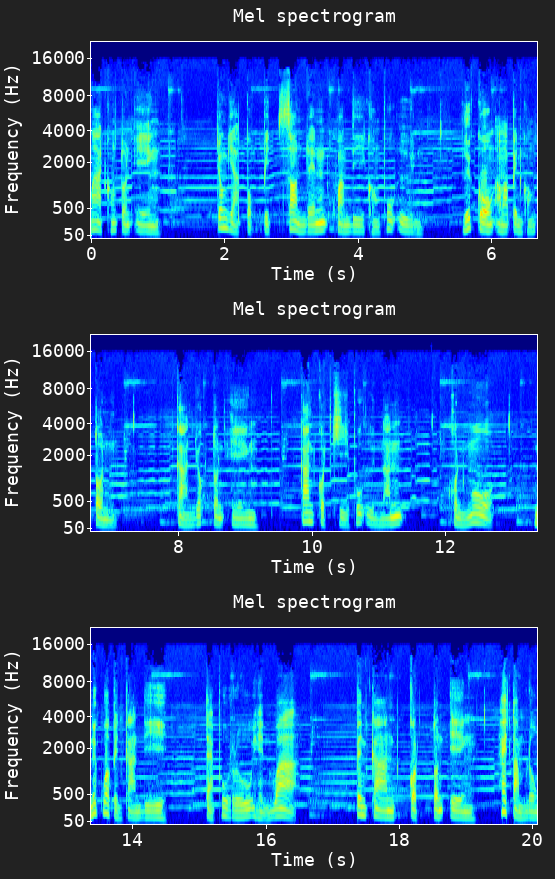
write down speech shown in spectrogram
มารถของตนเอง จงอย่าปกปิดซ่อนเร้นความดีของผู้อื่น หรือโกงเอามาเป็นของตน การยกตนเอง การกดขี่ผู้อื่นนั้น คนโง่ นึกว่าเป็นการดี แต่ผู้รู้เห็นว่า เป็นการกดตนเองให้ต่ำลง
